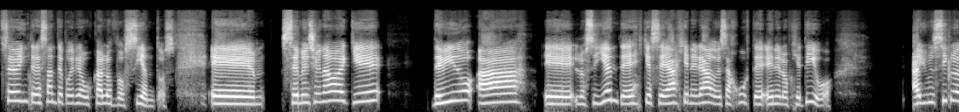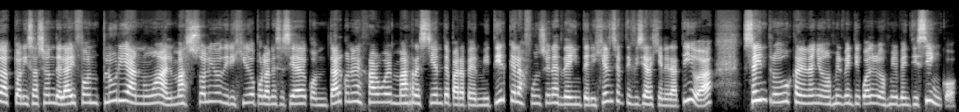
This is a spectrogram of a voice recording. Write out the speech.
se ve interesante, podría buscar los 200. Eh, se mencionaba que debido a eh, lo siguiente es que se ha generado ese ajuste en el objetivo. Hay un ciclo de actualización del iPhone plurianual más sólido dirigido por la necesidad de contar con el hardware más reciente para permitir que las funciones de inteligencia artificial generativa se introduzcan en el año 2024 y 2025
